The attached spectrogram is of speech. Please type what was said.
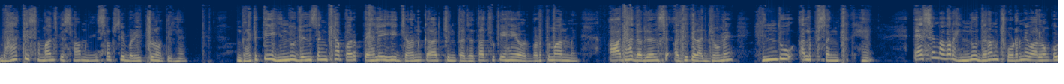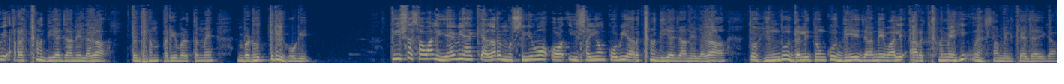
भारतीय समाज के सामने सबसे बड़ी चुनौती है। घटती हिंदू जनसंख्या पर पहले ही जानकार चिंता जता चुके हैं और वर्तमान में आधा दर्जन से अधिक राज्यों में हिंदू अल्पसंख्यक हैं। ऐसे में अगर हिंदू धर्म छोड़ने वालों को भी आरक्षण दिया जाने लगा तो धर्म परिवर्तन में बढ़ोतरी होगी। तीसरा सवाल यह भी है कि अगर मुस्लिमों और ईसाइयों को भी आरक्षण दिया जाने लगा तो हिंदू दलितों को दिए जाने वाले आरक्षण में ही उन्हें शामिल किया जाएगा,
